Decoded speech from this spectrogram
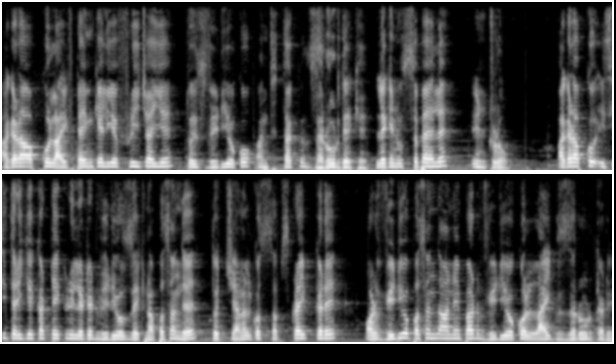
अगर आपको लाइफ टाइम के लिए फ्री चाहिए तो इस वीडियो को अंत तक ज़रूर देखें। लेकिन उससे पहले इंट्रो अगर आपको इसी तरीके का टेक रिलेटेड वीडियोस देखना पसंद है तो चैनल को सब्सक्राइब करें और वीडियो पसंद आने पर वीडियो को लाइक ज़रूर करें।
